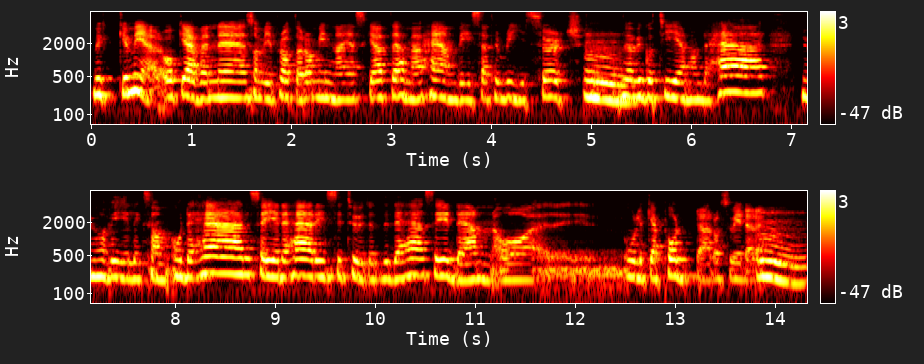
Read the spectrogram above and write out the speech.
Mycket mer. Och även eh, som vi pratade om innan Jessica, att det här med att hänvisa till research. Mm. Nu har vi gått igenom det här, nu har vi liksom, och det här säger det här institutet, det här säger den och eh, olika poddar och så vidare. Mm.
